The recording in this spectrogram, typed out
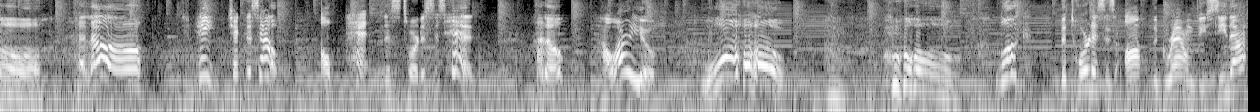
Oh, hello! Hey, check this out. I'll pet this tortoise's head. Hello, how are you? Whoa! Whoa! Look, the tortoise is off the ground. Do you see that?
